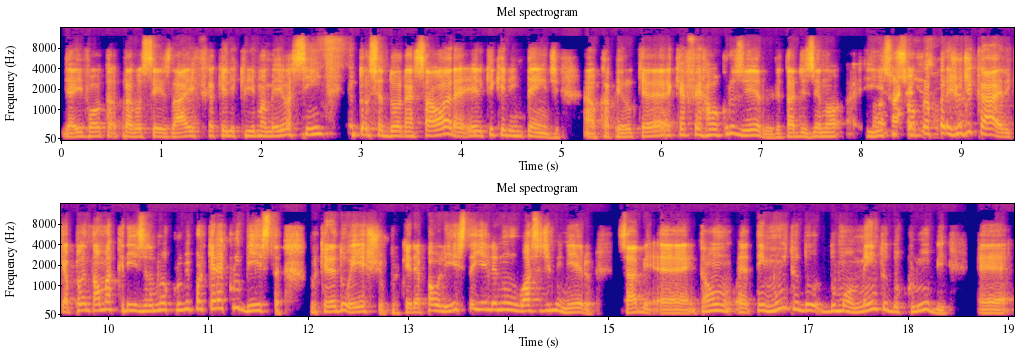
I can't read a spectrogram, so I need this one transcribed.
E aí volta para vocês lá e fica aquele clima meio assim. E o torcedor, nessa hora, ele o que, que ele entende? Ah, o Capelo quer, quer ferrar o Cruzeiro. Ele está dizendo isso só para prejudicar. Ele quer plantar uma crise no meu clube porque ele é clubista, porque ele é do eixo, porque ele é paulista e ele não gosta de mineiro, sabe? É, então, é, tem muito do, do, momento do clube, é,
